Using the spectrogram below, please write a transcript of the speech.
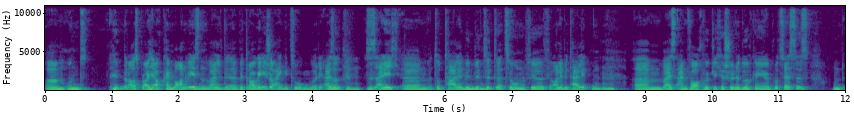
Ähm, und hinten raus brauche ich auch kein Mahnwesen, weil der Betrag eh schon eingezogen wurde. Also mhm. es ist eigentlich ähm, totale Win-Win-Situation für, für alle Beteiligten, mhm. ähm, weil es einfach wirklich ein schöner durchgängiger Prozess ist. Und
